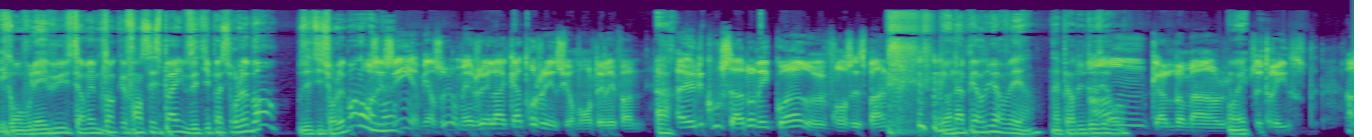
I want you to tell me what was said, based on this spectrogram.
Mais comment vous l'avez vu C'était en même temps que France-Espagne. Vous étiez pas sur le banc Vous étiez sur le banc Ah, si, si, bien sûr, mais j'ai la 4G sur mon téléphone. Ah. Et du coup, ça a donné quoi, euh, France-Espagne? Et on a perdu Hervé. Hein. On a perdu 2-0. Ah, quel dommage. Oui. C'est triste. Ah,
